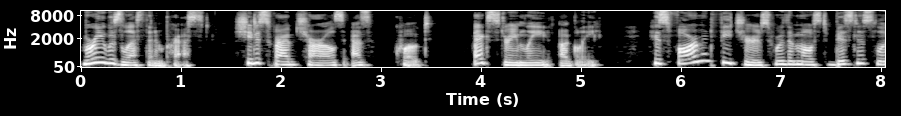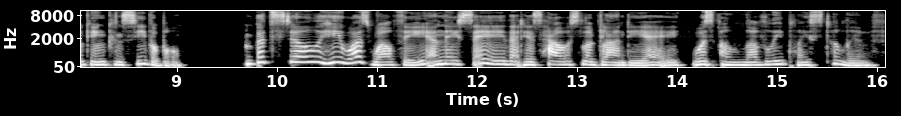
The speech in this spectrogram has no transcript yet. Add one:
Marie was less than impressed. She described Charles as, quote, extremely ugly. His form and features were the most business looking conceivable. But still, he was wealthy, and they say that his house, La Glandier, was a lovely place to live.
